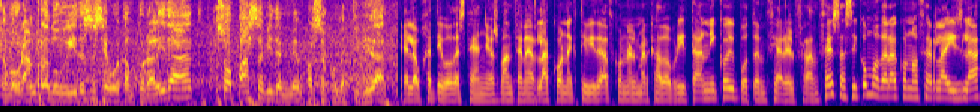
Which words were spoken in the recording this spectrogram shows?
que veuran reduïdes la seva temporalitat. Això passa, evidentment, per la connectivitat. El objetivo de este año es mantener la conectividad con el mercado británico y potenciar el francés, así como dar a conocer la isla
